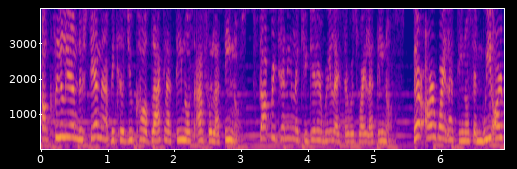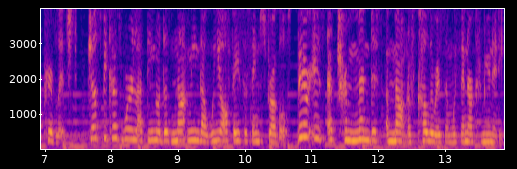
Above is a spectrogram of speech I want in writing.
I'll clearly understand that because you call black Latinos Afro Latinos. Stop pretending like you didn't realize there was white Latinos. There are white Latinos and we are privileged. Just because we're Latino does not mean that we all face the same struggles. There is a tremendous amount of colorism within our community.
